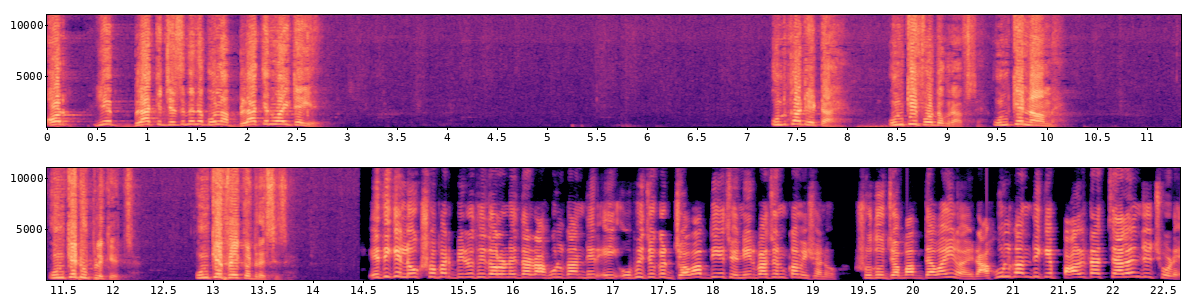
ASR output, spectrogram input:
और ये ब्लैक जैसे मैंने बोला ब्लैक एंड व्हाइट है ये उनका डेटा है उनकी फोटोग्राफ्स हैं उनके नाम है उनके डुप्लीकेट्स हैं उनके फेक एड्रेसेस हैं এদিকে লোকসভার বিরোধী দলনেতা রাহুল গান্ধীর এই অভিযোগের জবাব দিয়েছে নির্বাচন কমিশনও শুধু জবাব দেওয়াই নয়, রাহুল গান্ধীকে পাল্টা চ্যালেঞ্জও ছড়ে।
